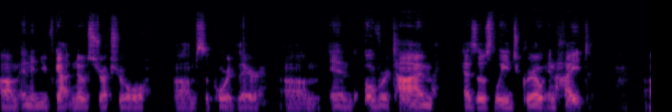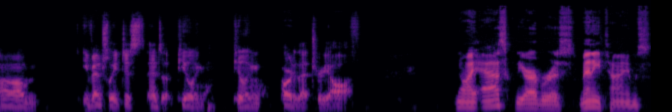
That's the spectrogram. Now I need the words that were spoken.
um, and then you've got no structural um, support there. Um, and over time, as those leads grow in height, um, eventually it just ends up peeling peeling part of that tree off. Now, I asked the arborist many times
